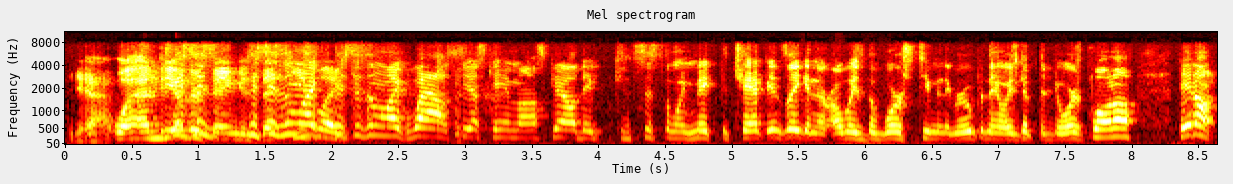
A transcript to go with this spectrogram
Yeah. Well, and the this other is, thing is this that isn't he's like, like, this isn't like wow CSK Moscow they consistently make the Champions League and they're always the worst team in the group and they always get their doors blown off. They don't.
